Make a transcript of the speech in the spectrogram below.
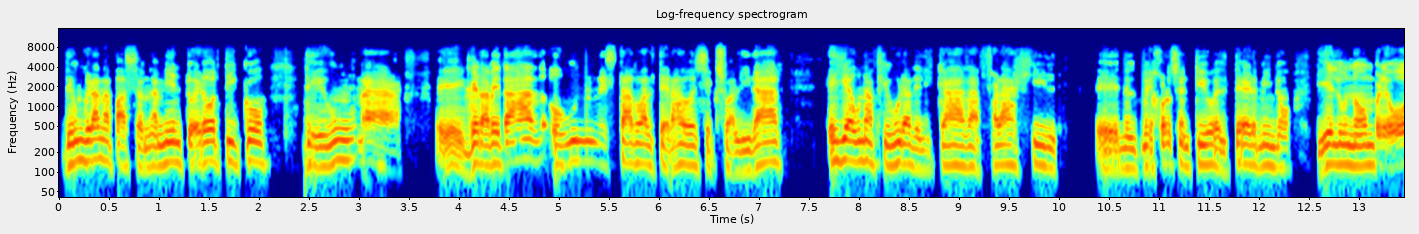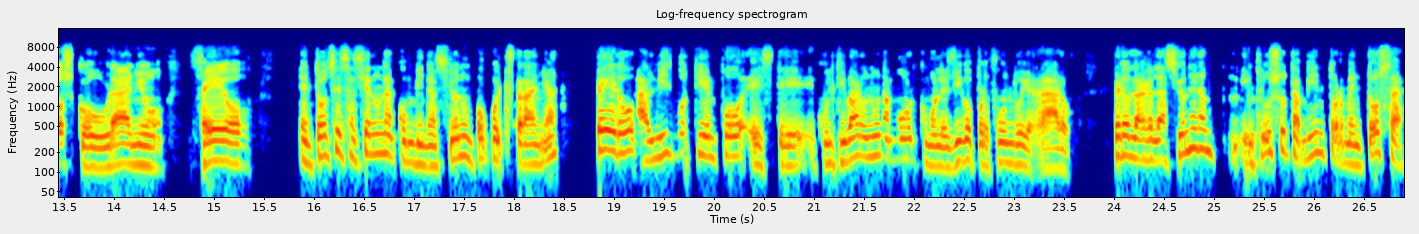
de un gran apasionamiento erótico, de una eh, gravedad o un estado alterado de sexualidad. Ella una figura delicada, frágil, eh, en el mejor sentido del término, y él un hombre osco, huraño, feo. Entonces hacían una combinación un poco extraña, pero al mismo tiempo este, cultivaron un amor, como les digo, profundo y raro. Pero la relación era incluso también tormentosa.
